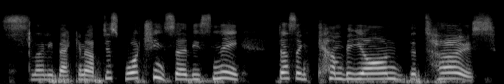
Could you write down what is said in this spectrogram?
Slowly backing up, just watching so this knee doesn't come beyond the toes.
